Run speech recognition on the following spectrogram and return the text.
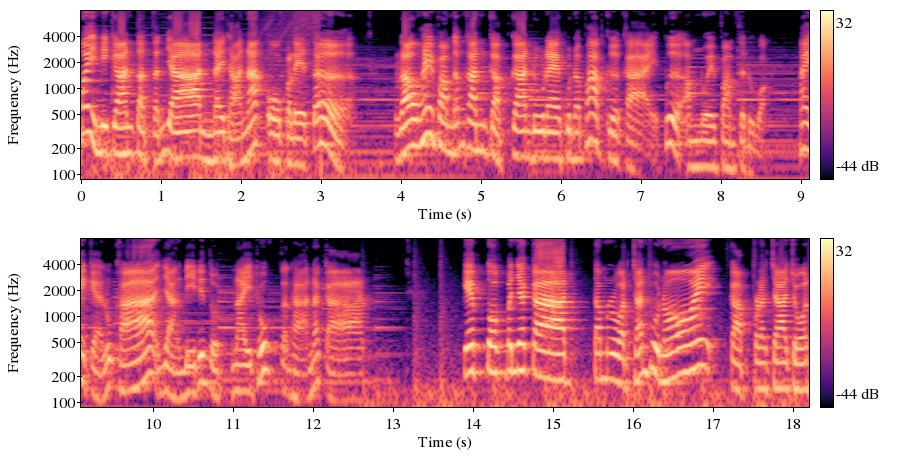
ไม่มีการตัดสัญญาณในฐานะโอเปอเรเตอร์ เราให้ความสำคัญกับการดูแลคุณภาพเครือข่าย เพื่ออำนวยความสะดวก ให้แก่ลูกค้าอย่างดีที่สุดในทุกสถานการณ์ เก็บตกบรรยากาศตำรวจชั้นผู้น้อยกับประชาชน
